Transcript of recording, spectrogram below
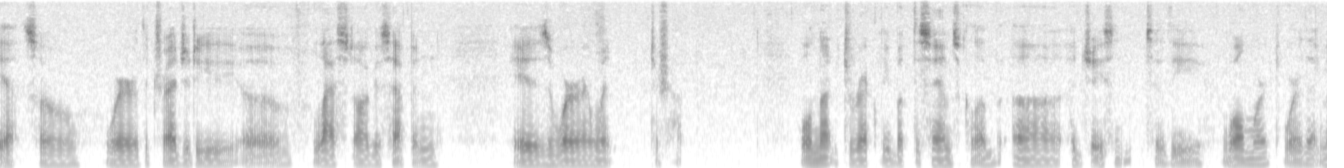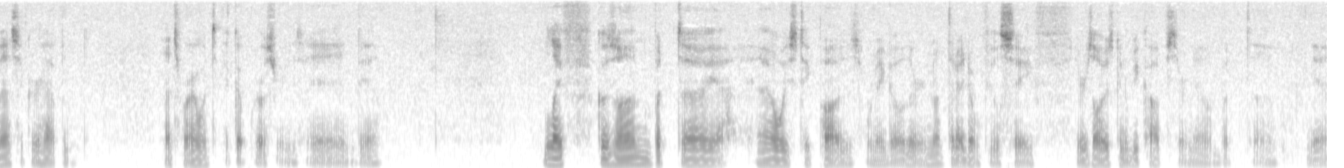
yeah, so where the tragedy of last August happened is where I went to shop well, not directly, but the Sam's Club uh, adjacent to the Walmart where that massacre happened. That's where I went to pick up groceries, and yeah, life goes on. But uh, yeah, I always take pause when I go there. Not that I don't feel safe. There's always going to be cops there now, but uh, yeah,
